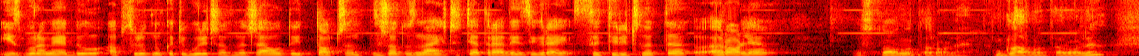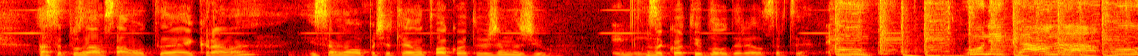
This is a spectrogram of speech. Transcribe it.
избора ми е бил абсолютно категоричен в началото и точен. Защото знаех, че тя трябва да изиграе сатиричната роля. Основната роля, главната роля. Аз се познавам само от а, екрана и съм много впечатлен от това, което виждам на живо. За което и благодаря от сърце. У, уникална, у,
